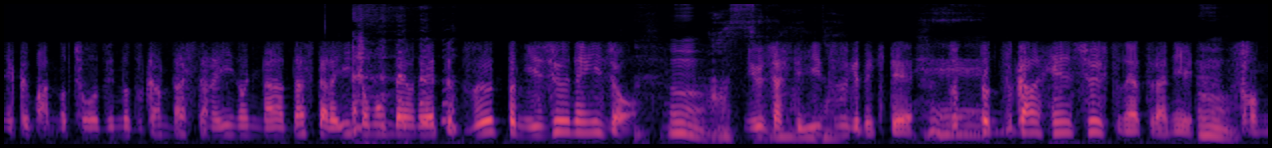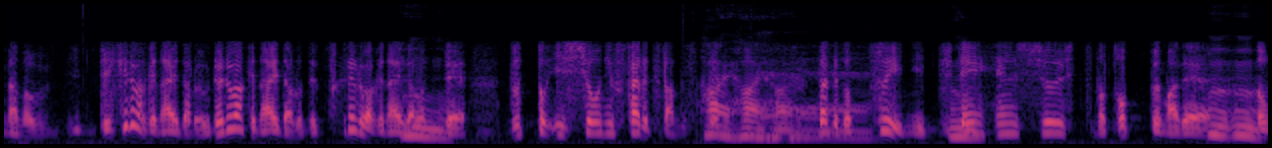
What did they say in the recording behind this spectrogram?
肉マンの超人の図鑑出したらいいのにな、出したらいいと思うんだよねって、ずっと20年以上入社して言い続けてきて、ずへー。っと図鑑編集室のやつらに、ん。そんなのできるわけないだろ、売れるわけないだろ、で作れるわけないだろって、ずっと一生に付されてたんですって。はいはいはい。だけど、ついに辞典編集室のトップまでうん。うん上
